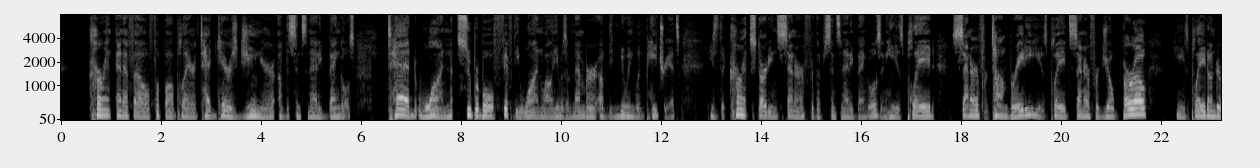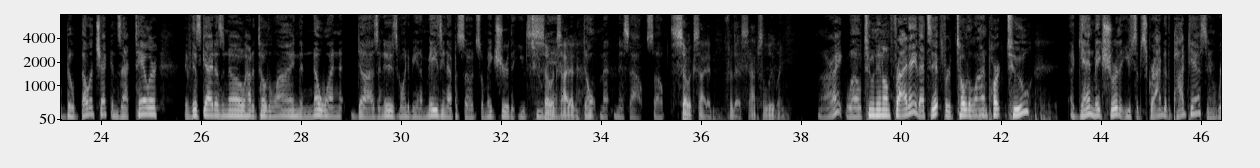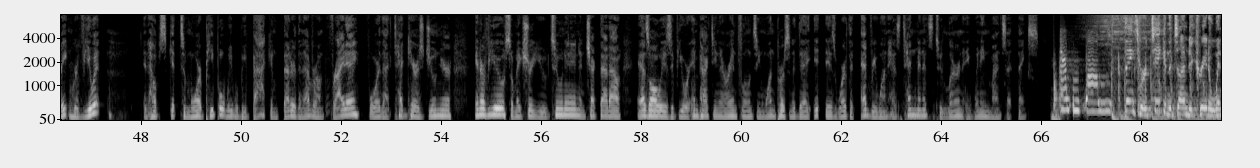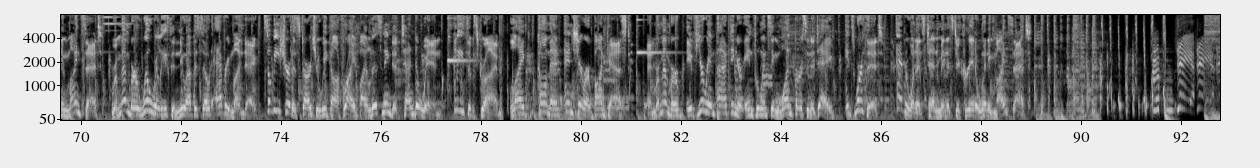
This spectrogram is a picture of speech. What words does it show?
current NFL football player Ted Karras Jr. of the Cincinnati Bengals. Ted won Super Bowl 51 while he was a member of the New England Patriots. He's the current starting center for the Cincinnati Bengals, and he has played center for Tom Brady. He has played center for Joe Burrow. He's played under Bill Belichick and Zac Taylor if this guy doesn't know how to toe the line, then no one does. And it is going to be an amazing episode. So make sure that you tune so excited. Don't miss out. So so excited for this. Absolutely. All right. Well, tune in on Friday. That's it for Toe the Line Part Two. Again, make sure that you subscribe to the podcast and rate and review it. It helps get to more people. We will be back and better than ever on Friday for that Ted Karras Jr interview. So make sure you tune in and check that out. As always, if you are impacting or influencing one person a day, it is worth it. Everyone has 10 minutes to learn a winning mindset. Thanks. Thanks for taking the time to create a winning mindset. Remember, we'll release a new episode every Monday, so be sure to start your week off right by listening to 10 to Win. Please subscribe, like, comment, and share our podcast. And remember, if you're impacting or influencing one person a day, it's worth it. Everyone has 10 minutes to create a winning mindset. Yeah.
